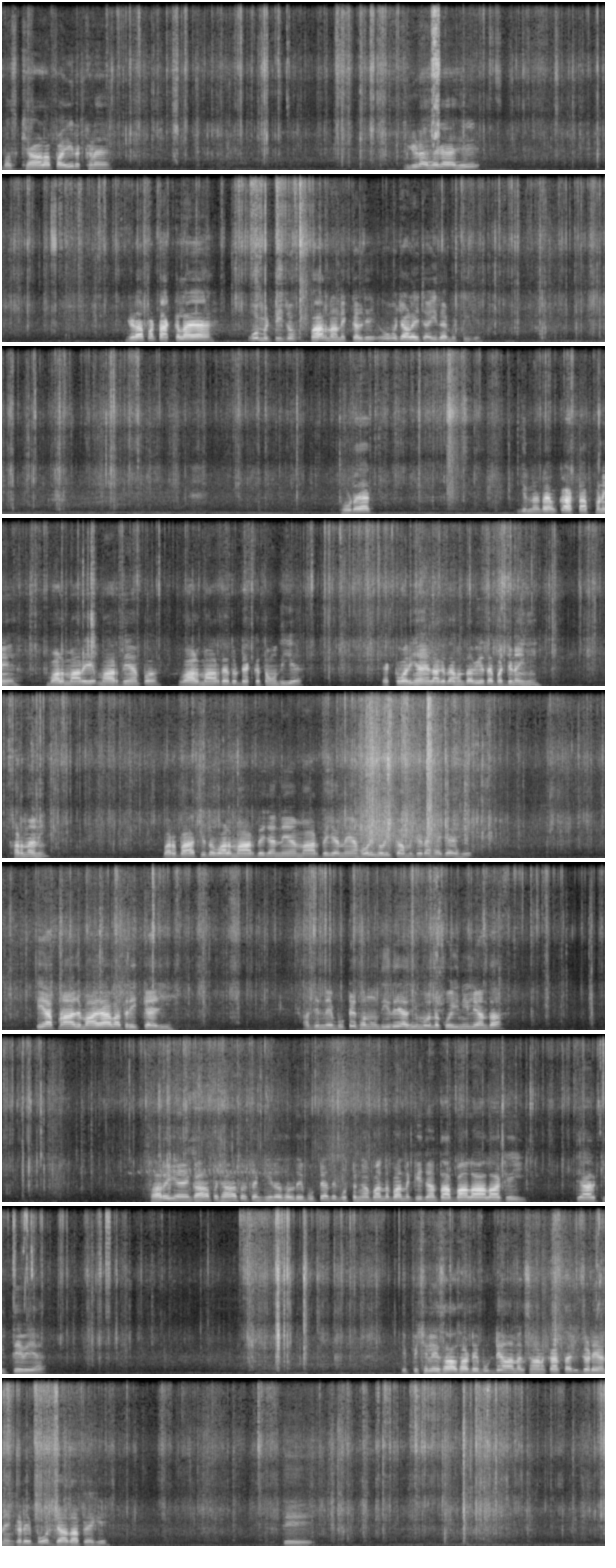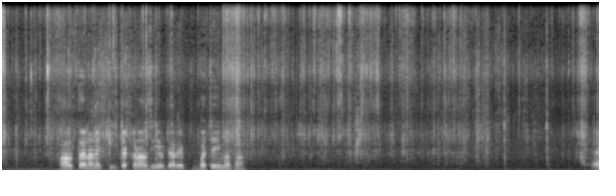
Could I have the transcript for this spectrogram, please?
ਬਸ ਖਿਆਲ ਆਪਾਂ ਇਹ ਰੱਖਣਾ ਹੈ ਜਿਹੜਾ ਹੈਗਾ ਇਹ ਜਿਹੜਾ ਆਪਾਂ ਟੱਕ ਲਾਇਆ ਉਹ ਮਿੱਟੀ ਚੋਂ ਬਾਹਰ ਨਾ ਨਿਕਲ ਜੇ ਉਹ ਵਿਚਾਲੇ ਚਾਹੀਦਾ ਮਿੱਟੀ ਦੇ। ਥੋੜਾ ਜਿਹਾ ਜਿੰਨਾ ਟਾਈਮ ਘੱਟ ਆਪਣੇ ਵਲ ਮਾਰੇ, ਮਾਰਦੇ ਆ ਆਪਾਂ, ਵਾਲ ਮਾਰਦੇ ਤੋਂ ਦਿੱਕਤ ਆਉਂਦੀ ਹੈ। ਇੱਕ ਵਾਰੀ ਐਂ ਲੱਗਦਾ ਹੁੰਦਾ ਵੀ ਇਹ ਤਾਂ ਵੱਜਣਾ ਹੀ ਨਹੀਂ ਖੜਨਾ ਨਹੀਂ। ਪਰ ਬਾਅਦ 'ਚ ਜਦੋਂ ਵਲ ਮਾਰਦੇ ਜਾਂਦੇ ਆ ਮਾਰਦੇ ਜਾਂਦੇ ਆ ਹੌਲੀ ਹੌਲੀ ਕੰਮ ਜਿਹੜਾ ਹੈਗਾ ਇਹ ਇਹ ਆਪਣਾ ਅਜਮਾਇਆ ਵਾ ਤਰੀਕਾ ਹੈ ਜੀ। ਆ ਜਿੰਨੇ ਬੂਟੇ ਤੁਹਾਨੂੰ ਦੀਦੇ ਅਸੀਂ ਮੁੱਲ ਕੋਈ ਨਹੀਂ ਲਿਆਂਦਾ। ਸਾਰੇ ਹੀ ਐਂ ਗਾਂ ਪਛਾਂ ਤੋਂ ਚੰਗੀ ਨਸਲ ਦੇ ਬੂਟਿਆਂ ਤੇ ਗੁੱਟੀਆਂ ਬੰਨ ਬੰਨ ਕੇ ਜਾਂ ਤਾਬਾਂ ਲਾ ਲਾ ਕੇ ਹੀ ਤਿਆਰ ਕੀਤੇ ਵੇ ਆ। ਇਹ ਪਿਛਲੇ ਸਾਲ ਸਾਡੇ ਬੁੱਢਿਆਂ ਦਾ ਨੁਕਸਾਨ ਕਰਤਾ ਜੀ, ਗੜਿਆਂ ਨੇ। ਗੜੇ ਬਹੁਤ ਜ਼ਿਆਦਾ ਪੈ ਗਏ। ਤੇ ਫਲ ਤਾਂ ਇਹਨਾਂ ਨੇ ਕੀ ਚੱਕਣਾ ਸੀ ਵਿਚਾਰੇ ਬਚੇ ਹੀ ਮਸਾਂ।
